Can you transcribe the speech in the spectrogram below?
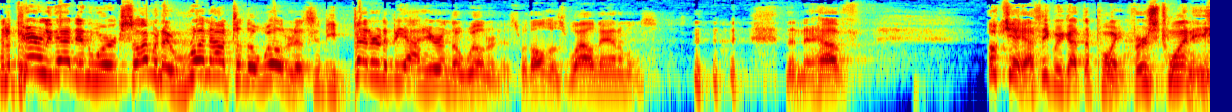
And apparently that didn't work, so I'm going to run out to the wilderness. It'd be better to be out here in the wilderness with all those wild animals than to have. Okay, I think we got the point. Verse 20.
